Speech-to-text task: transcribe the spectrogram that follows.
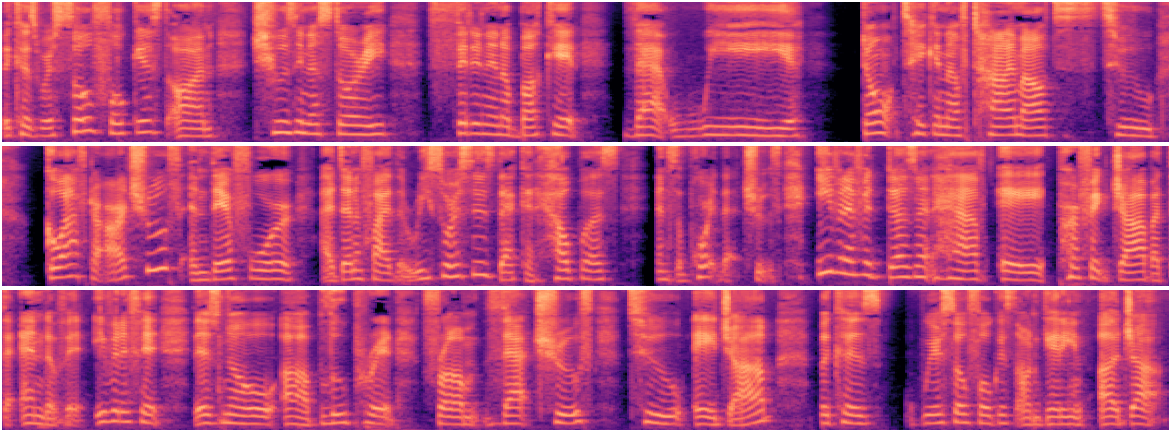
because we're so focused on choosing a story, fitting in a bucket that we don't take enough time out to go after our truth and therefore identify the resources that could help us and support that truth. Even if it doesn't have a perfect job at the end of it even if it there's no uh, blueprint from that truth to a job because we're so focused on getting a job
